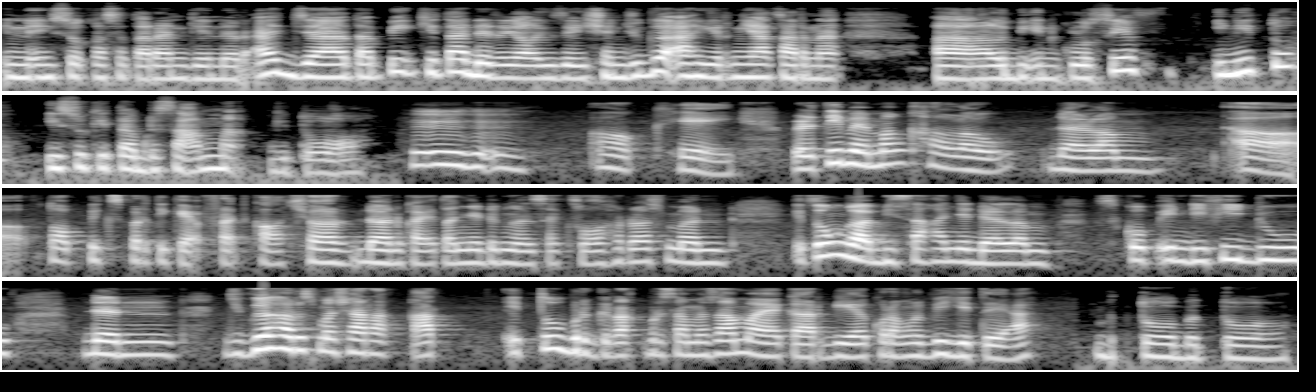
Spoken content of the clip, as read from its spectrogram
ini isu kesetaraan gender aja. Tapi kita ada realization juga akhirnya karena eh, lebih inklusif ini tuh isu kita bersama gitu loh Hmm, hmm, hmm. Oke, berarti memang kalau dalam uh, topik seperti kayak flat culture dan kaitannya dengan sexual harassment itu nggak bisa hanya dalam skup individu dan juga harus masyarakat itu bergerak bersama-sama ya Kardia kurang lebih gitu ya. betul betul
